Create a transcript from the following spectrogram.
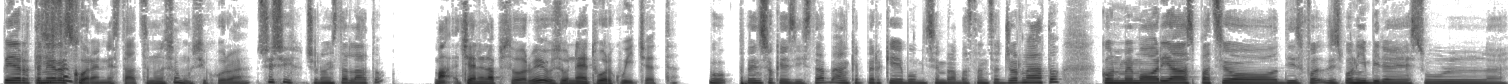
Per tenere Esiste ancora NStats? Non ne sono sicuro, eh? Sì, sì, ce l'ho installato. Ma c'è nell'App Store, io uso Network Widget. Oh, penso che esista, anche perché boh, mi sembra abbastanza aggiornato, con memoria, spazio dis- disponibile sul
